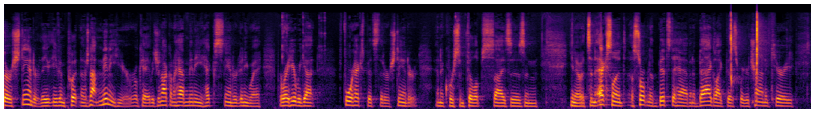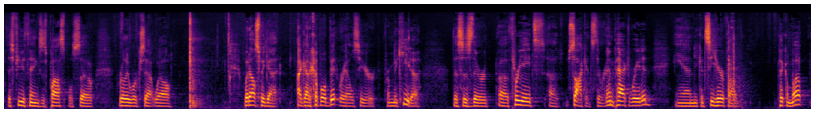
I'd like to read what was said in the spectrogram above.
are standard. They even put, there's not many here, okay, but you're not going to have many hex standard anyway. But right here we got four hex bits that are standard, and of course some Phillips sizes. And you know, it's an excellent assortment of bits to have in a bag like this where you're trying to carry as few things as possible. So really works out well. What else we got? I got a couple of bit rails here from Makita. This is their uh, 3 8 uh, sockets. They're impact rated, and you can see here if I pick them up,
